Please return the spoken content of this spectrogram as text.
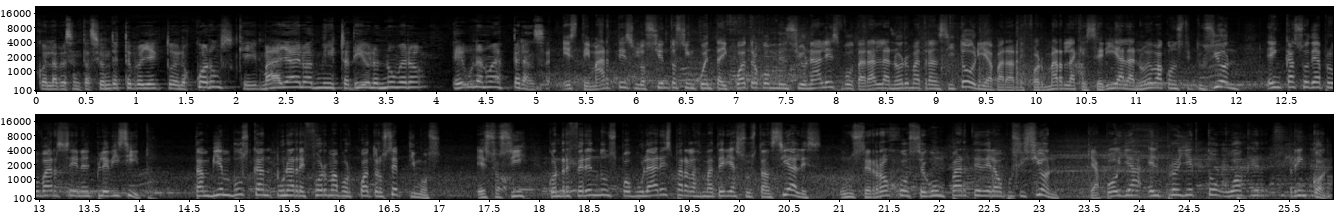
con la presentación de este proyecto de los quórums, que más allá de lo administrativo y los números, es una nueva esperanza. Este martes los 154 convencionales votarán la norma transitoria para reformar la que sería la nueva constitución en caso de aprobarse en el plebiscito. También buscan una reforma por cuatro séptimos, eso sí, con referéndums populares para las materias sustanciales, un cerrojo según parte de la oposición que apoya el proyecto Walker Rincón.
